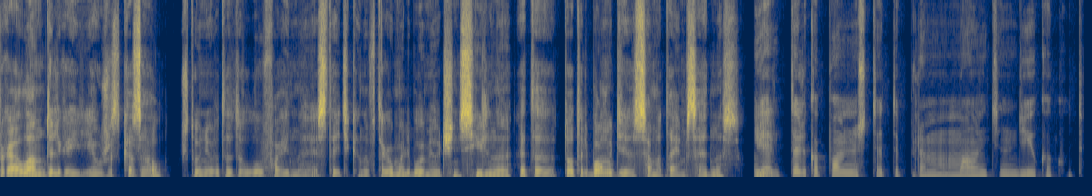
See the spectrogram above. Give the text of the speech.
Про Лану Дель Рей я уже сказал, что у него вот эта лоу-файная эстетика на втором альбоме очень сильно. Это тот альбом, где Summertime Sadness. И- Я только помню, что это про Mountain Dew какую-то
